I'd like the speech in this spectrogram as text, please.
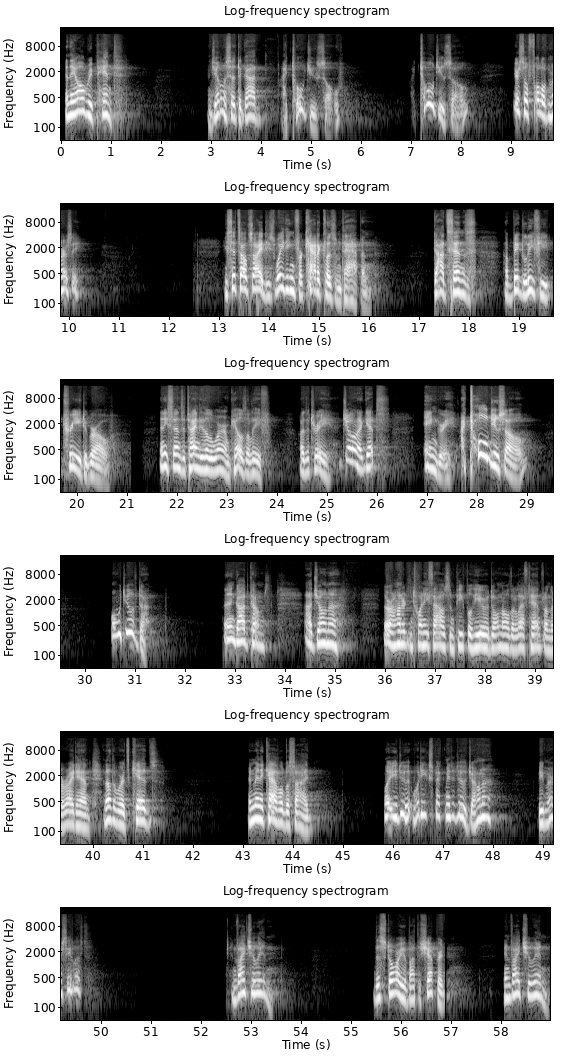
And they all repent. And Jonah said to God, I told you so. I told you so. You're so full of mercy. He sits outside, he's waiting for cataclysm to happen. God sends a big leafy tree to grow. Then he sends a tiny little worm, kills the leaf or the tree. Jonah gets angry. I told you so. What would you have done? And then God comes. Ah, Jonah, there are 120,000 people here who don't know their left hand from their right hand. In other words, kids, and many cattle beside. What do you do? What do you expect me to do, Jonah? Be merciless? Invite you in. This story about the shepherd invites you in.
